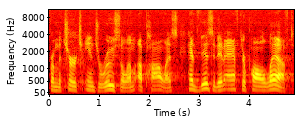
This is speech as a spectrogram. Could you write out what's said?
from the church in Jerusalem, Apollos, had visited after Paul left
